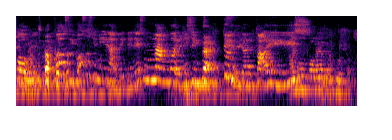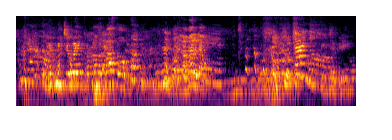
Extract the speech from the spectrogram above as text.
pobres. pobre. Vos, si vos sos inmigrante y tenés un mango y venís a invertir al Hay país. un pobre otro tuyo. ¡Qué pinche güey tronando el pasto! ¡Por la verga! Mexicano. Pinche perico.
